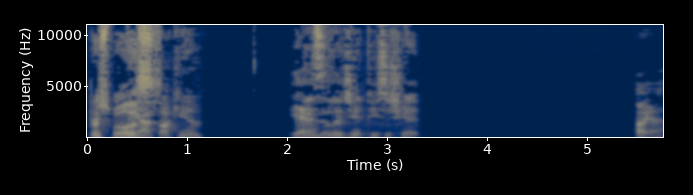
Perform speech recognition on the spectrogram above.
Bruce Willis. Yeah, fuck him. Yeah. He's a legit piece of shit. Oh yeah.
